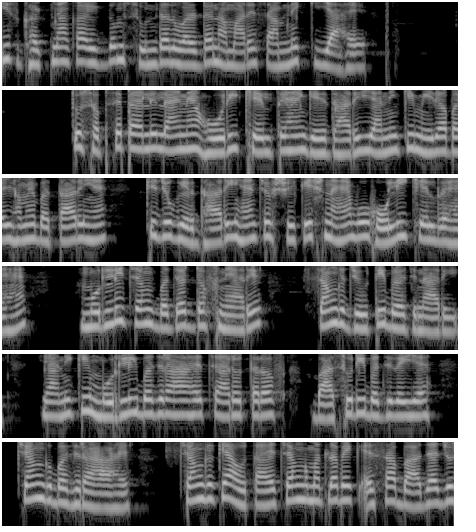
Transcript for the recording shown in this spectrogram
इस घटना का एकदम सुंदर वर्णन हमारे सामने किया है। तो सबसे पहली लाइन है, होरी खेलते हैं गिरधारी। यानी कि मीराबाई हमें बता रही हैं कि जो गिरधारी हैं, जो श्री कृष्ण हैं, वो होली खेल रहे हैं। मुरली चंग बजट डफ न्यारे, संग ज्योति ब्रजनारी। यानी कि मुरली बज रहा है चारों तरफ़, बाँसुरी बज रही है। चंग बज रहा है। चंग क्या होता है? चंग मतलब एक ऐसा बाजा जो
